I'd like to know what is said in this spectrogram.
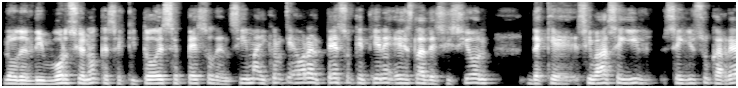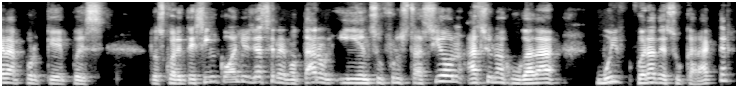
lo del divorcio, ¿no? Que se quitó ese peso de encima y creo que ahora el peso que tiene es la decisión de que si va a seguir, seguir su carrera porque pues los 45 años ya se le notaron y en su frustración hace una jugada muy fuera de su carácter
